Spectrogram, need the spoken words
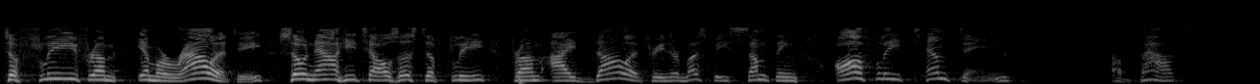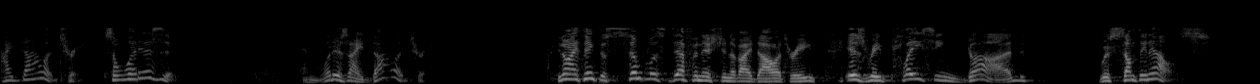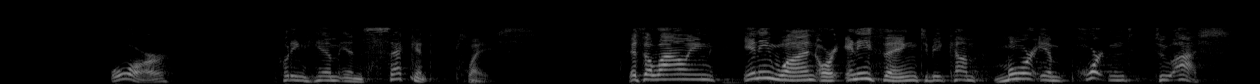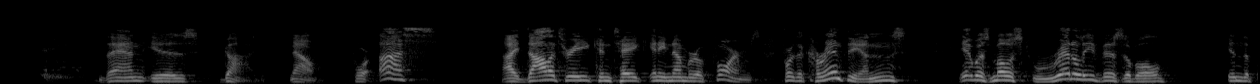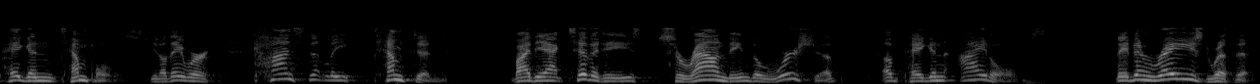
to flee from immorality, so now he tells us to flee from idolatry. There must be something awfully tempting about idolatry. So, what is it? And what is idolatry? You know, I think the simplest definition of idolatry is replacing God with something else. Or putting him in second place. It's allowing anyone or anything to become more important to us than is God. Now, for us, idolatry can take any number of forms. For the Corinthians, it was most readily visible in the pagan temples. You know, they were constantly tempted by the activities surrounding the worship of pagan idols. They'd been raised with it.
